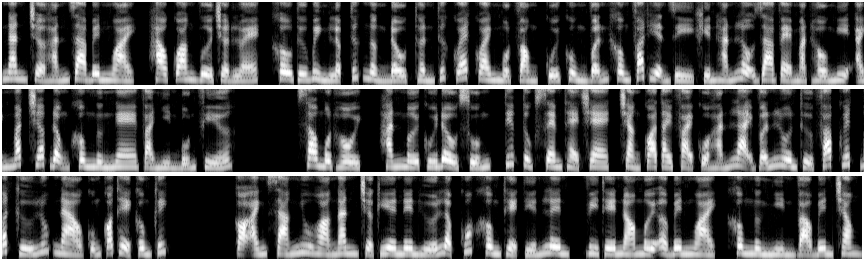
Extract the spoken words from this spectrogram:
ngăn trở hắn ra bên ngoài, hào quang vừa chợt lóe, khâu tứ bình lập tức ngẩng đầu thần thức quét quanh một vòng cuối cùng vẫn không phát hiện gì khiến hắn lộ ra vẻ mặt hầu nghị ánh mắt chớp động không ngừng nghe và nhìn bốn phía. Sau một hồi, hắn mới cúi đầu xuống, tiếp tục xem thẻ tre, chẳng qua tay phải của hắn lại vẫn luôn thử pháp quyết bất cứ lúc nào cũng có thể công kích. Có ánh sáng nhu hòa ngăn trở kia nên hứa lập quốc không thể tiến lên, vì thế nó mới ở bên ngoài, không ngừng nhìn vào bên trong.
